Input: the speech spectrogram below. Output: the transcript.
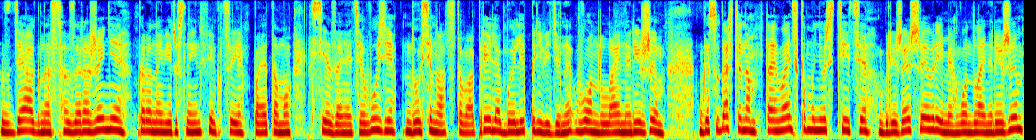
диагноз заражения коронавирусной инфекцией, поэтому все занятия в ВУЗе до 17 апреля были переведены в онлайн-режим. В Государственном Тайваньском университете в ближайшее время в онлайн-режим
